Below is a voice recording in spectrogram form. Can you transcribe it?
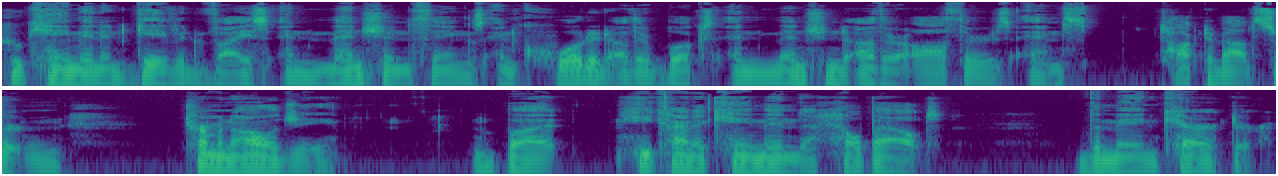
who came in and gave advice and mentioned things and quoted other books and mentioned other authors and talked about certain terminology, but he kind of came in to help out the main character.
